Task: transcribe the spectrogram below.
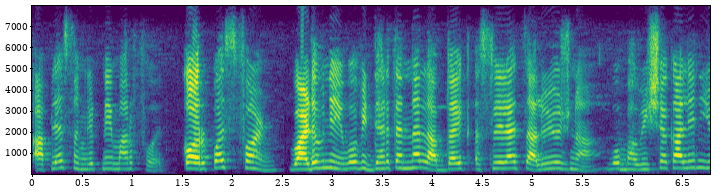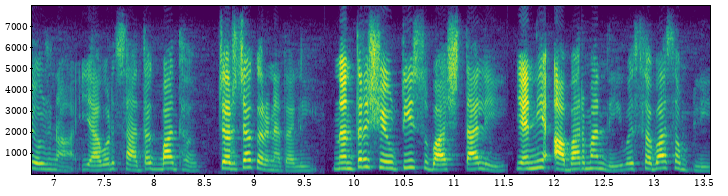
आपल्या संघटनेमार्फत कॉर्पस फंड वाढवणे व विद्यार्थ्यांना लाभदायक असलेल्या चालू योजना व भविष्यकालीन योजना योजना यावर साधक बाधक चर्चा करण्यात आली. नंतर शेवटी सुभाष ताले यांनी आभार मानले व सभा संपली.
